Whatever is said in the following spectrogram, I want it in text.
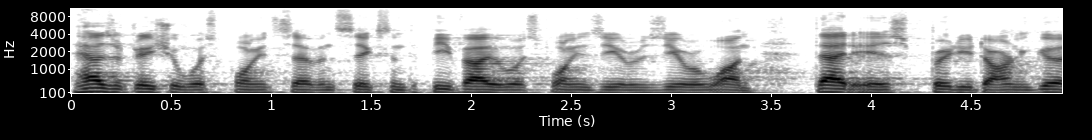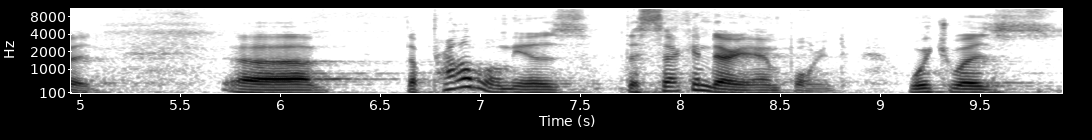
The hazard ratio was 0.76 and the p-value was 0.001. That is pretty darn good. Uh, the problem is the secondary endpoint, which was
